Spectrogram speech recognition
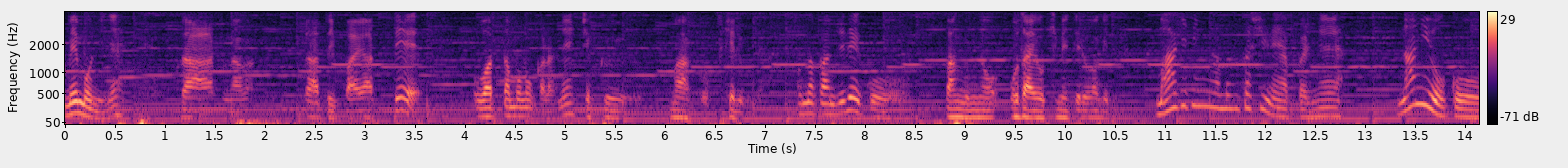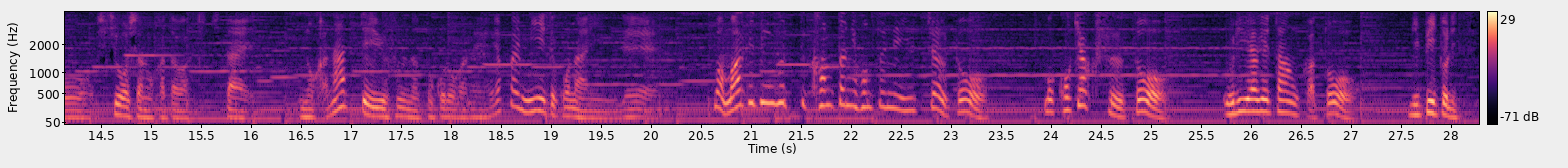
メモにね、ダーッと長、ダーッといっぱいあって、終わったものからね、チェックマークをつけるみたいな。そんな感じで、こう、番組のお題を決めてるわけです。マーケティングが難しいね、やっぱりね。何をこう、視聴者の方は聞きたいのかなっていう風なところがね、やっぱり見えてこないんで、まあ、マーケティングって簡単に本当にね、言っちゃうと、もう顧客数と売上単価とリピート率。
